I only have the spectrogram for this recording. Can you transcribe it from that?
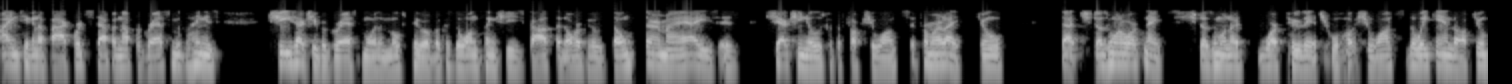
I'm taking a backward step and not progressing. But the thing is, she's actually progressed more than most people because the one thing she's got that other people don't, there in my eyes, is she actually knows what the fuck she wants from her life. You know, that she doesn't want to work nights. She doesn't want to work too late. She, she wants the weekend off. You know,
